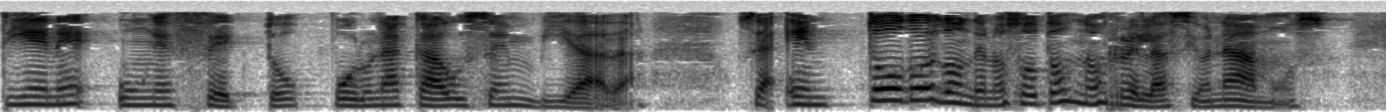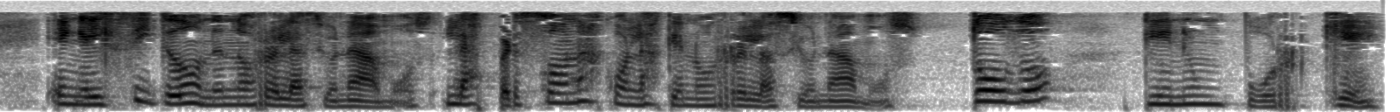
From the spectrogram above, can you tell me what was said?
tiene un efecto por una causa enviada. O sea, en todo donde nosotros nos relacionamos, en el sitio donde nos relacionamos, las personas con las que nos relacionamos, todo tiene un porqué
